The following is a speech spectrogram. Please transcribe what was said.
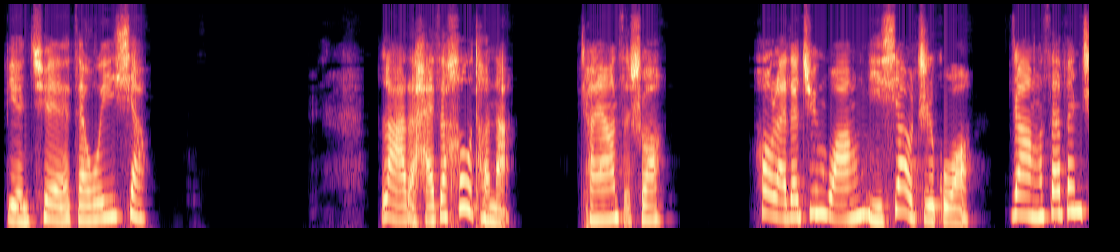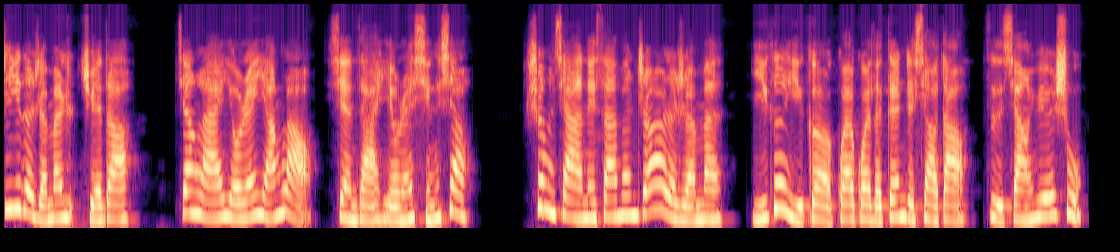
扁鹊在微笑。辣的还在后头呢。程阳子说：“后来的君王以孝治国，让三分之一的人们觉得将来有人养老，现在有人行孝，剩下那三分之二的人们一个一个乖乖地跟着孝道，自相约束，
